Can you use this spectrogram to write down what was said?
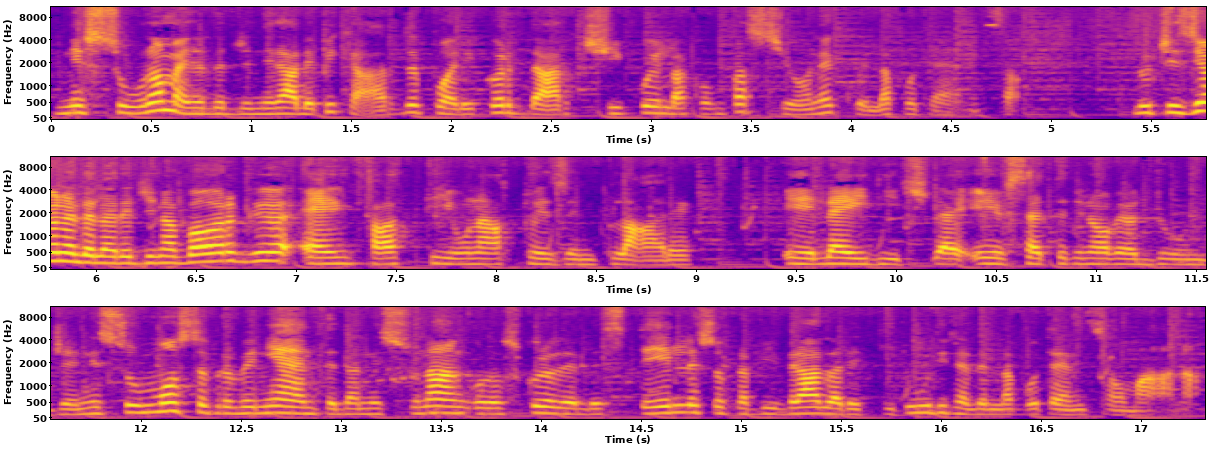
Nessuno, meglio del generale Picard, può ricordarci quella compassione e quella potenza. L'uccisione della regina Borg è infatti un atto esemplare e lei dice, e 7 di 9 aggiunge, nessun mostro proveniente da nessun angolo oscuro delle stelle sopravvivrà alla rettitudine della potenza umana.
